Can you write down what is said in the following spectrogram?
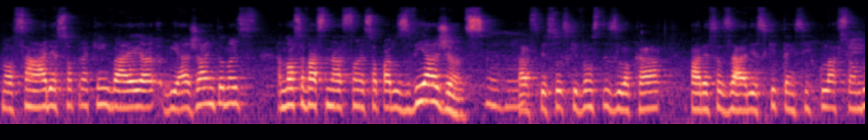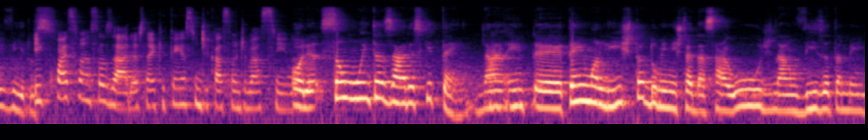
nossa área é só para quem vai ah, viajar, então nós, a nossa vacinação é só para os viajantes, uhum. para as pessoas que vão se deslocar para essas áreas que têm circulação do vírus. E quais são essas áreas né, que têm essa indicação de vacina? Olha, são muitas áreas que tem. Uhum. É, tem uma lista do Ministério da Saúde, na Anvisa também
